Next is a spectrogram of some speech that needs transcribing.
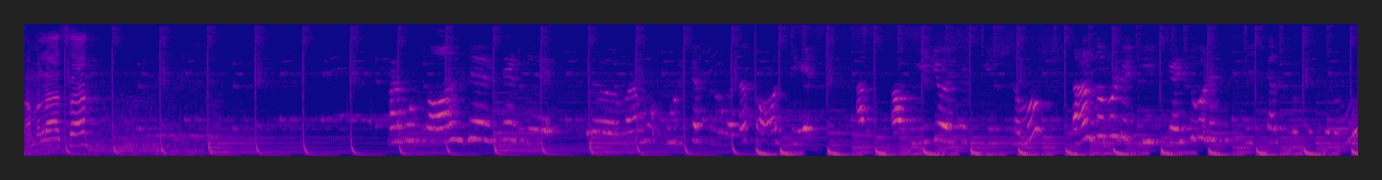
కమలాసన్ మనము థర్స్డే అయితే మనము ఊరికెళ్తున్నాం కదా థర్స్డే ఆ వీడియో అయితే తీసుకున్నాము దాంతో పాటు ఈ టెంట్ కూడా తీసుకెళ్ళిపోతున్నాము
